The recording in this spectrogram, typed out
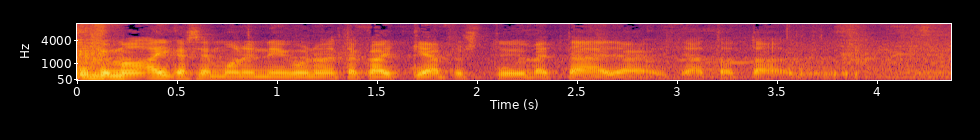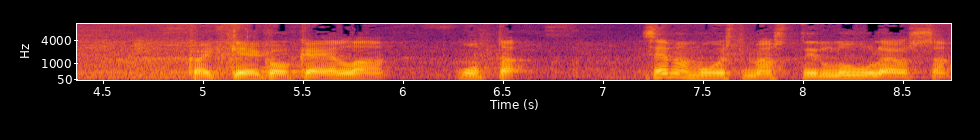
kyllä mä oon aika semmonen, niin kuin, että kaikkia pystyy vetämään ja, ja tota, kaikkea kokeillaan. Mutta sen mä muistin, mä asuttiin Luuleossa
